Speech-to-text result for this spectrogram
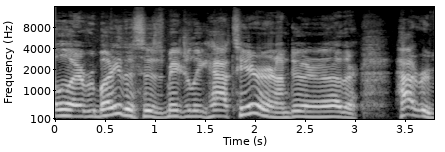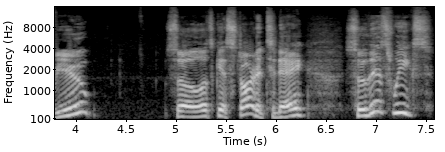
Hello everybody, this is Major League Hatz here and I'm doing another hat review. So let's get started today. So this week's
